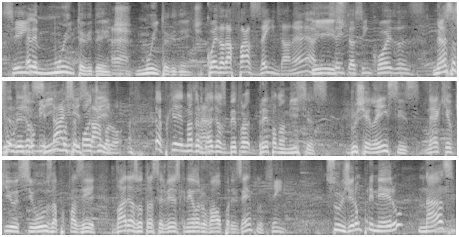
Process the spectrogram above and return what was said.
Sim. ela é muito evidente. É. Muito evidente. Coisa da fazenda, né? A gente Isso. sente assim coisas. Nessa de- cerveja assim, umidade você de pode. estábulo. É, porque na verdade as betra- bretonomícias bruxelenses, né, que é o que se usa para fazer várias outras cervejas, que nem Orval, por exemplo, Sim. surgiram primeiro nas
